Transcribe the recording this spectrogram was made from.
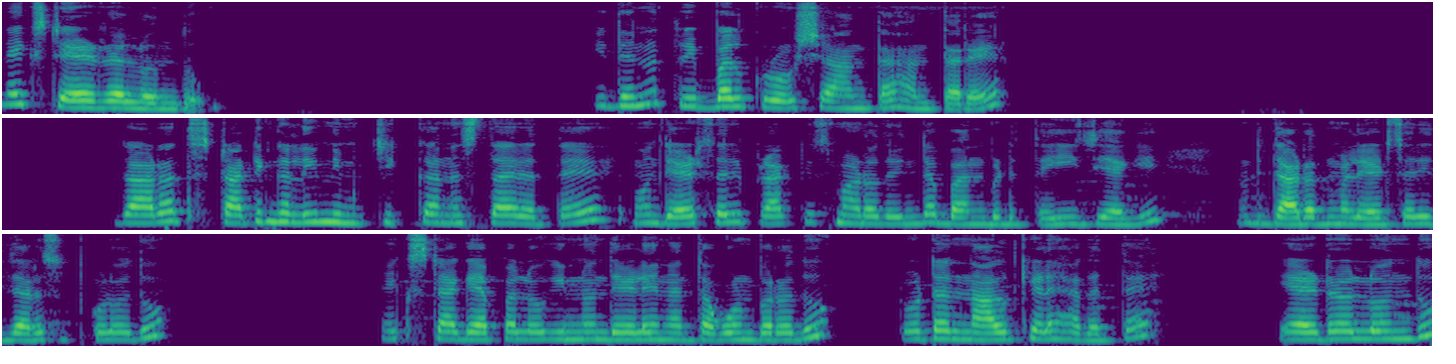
ನೆಕ್ಸ್ಟ್ ಎರಡರಲ್ಲೊಂದು. ಇದನ್ನು ತ್ರಿಬಲ್ ಕ್ರೋಶ ಅಂತ ಅಂತಾರೆ. ದಾರ ಸ್ಟಾರ್ಟಿಂಗಲ್ಲಿ ನಿಮ್ಗೆ ಚಿಕ್ಕ ಅನ್ನಿಸ್ತಾ ಇರುತ್ತೆ. ಒಂದು ಎರಡು ಸರಿ ಪ್ರಾಕ್ಟೀಸ್ ಮಾಡೋದ್ರಿಂದ ಬಂದುಬಿಡುತ್ತೆ ಈಸಿಯಾಗಿ. ನೋಡಿ ದಾರದ ಮೇಲೆ ಎರಡು ಸರಿ ದಾರ ಸುತ್ಕೊಳ್ಳೋದು. ನೆಕ್ಸ್ಟ್ ಆ ಗ್ಯಾಪಲ್ಲಿ ಹೋಗಿ ಇನ್ನೊಂದು ಎಳೆನ ತೊಗೊಂಡು ಬರೋದು. ಟೋಟಲ್ ನಾಲ್ಕು ಎಳೆ ಆಗುತ್ತೆ. ಎರಡರಲ್ಲೊಂದು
